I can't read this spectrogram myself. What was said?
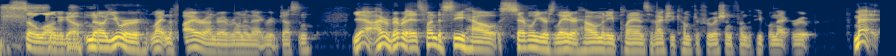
so long ago. No, you were lighting the fire under everyone in that group, Justin. Yeah, I remember. It's fun to see how several years later, how many plans have actually come to fruition from the people in that group. Matt,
